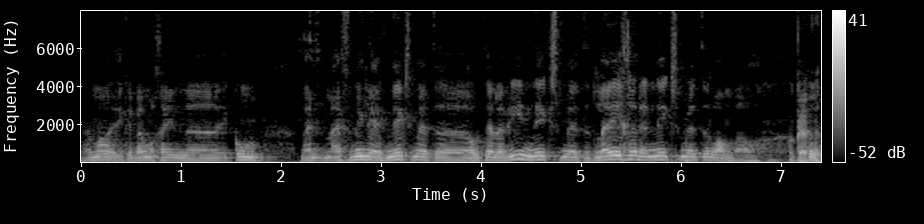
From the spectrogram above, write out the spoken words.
Helemaal niet. Ik heb helemaal geen... ik kom, mijn, mijn familie heeft niks met hotellerie, niks met het leger en niks met de landbouw. Oké.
